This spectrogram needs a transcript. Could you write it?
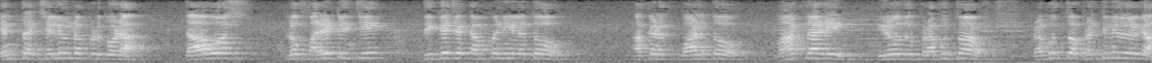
ఎంత చలి ఉన్నప్పుడు కూడా దావోస్లో పర్యటించి దిగ్గజ కంపెనీలతో అక్కడ వాళ్ళతో మాట్లాడి ఈరోజు ప్రభుత్వం ప్రభుత్వ ప్రతినిధులుగా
